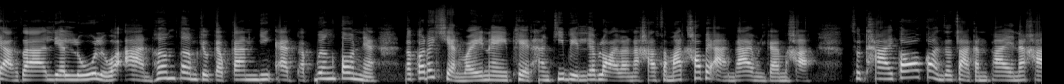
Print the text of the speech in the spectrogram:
อยากจะเรียนรู้หรือว่าอ่านเพิ่มเติมเกี่ยวกับการยิงแอดแบบเบื้องต้นเนี่ยเราก็ได้เขียนไว้ในเพจทางกี้บินเรียบร้อยแล้วนะคะ สามารถเข้าไปอ่านได้เหมือนกันค่ะ สุดท้ายก็ก่อนจะจากกันไปนะคะ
